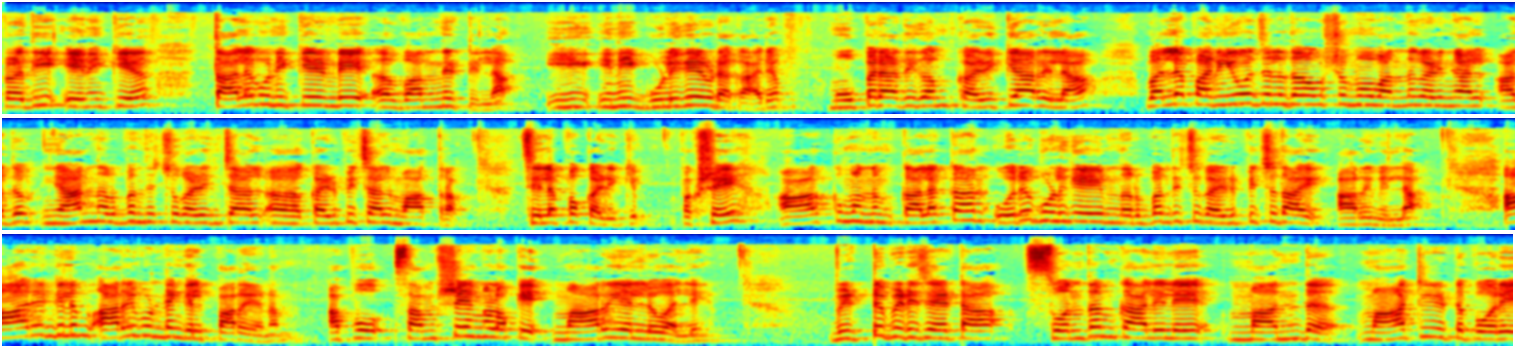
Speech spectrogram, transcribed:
പ്രതി എനിക്ക് തലകുനിക്കേണ്ടി വന്നിട്ടില്ല. ഈ ഇനി ഗുളികയുടെ കാര്യം മൂപ്പരധികം കഴിക്കാറില്ല. വല്ല പനിയോ ജലദോഷമോ വന്നു കഴിഞ്ഞാൽ അതും ഞാൻ നിർബന്ധിച്ചു കഴിച്ചാൽ കഴിപ്പിച്ചാൽ മാത്രം. ചിലപ്പോൾ കഴിക്കും. പക്ഷേ ആർക്കുമൊന്നും കലക്കാൻ ഒരു ഗുളികയും നിർബന്ധിച്ചു കഴിപ്പിച്ചതായി അറിവില്ല. ആരെങ്കിലും അറിവുണ്ടെങ്കിൽ പറയണം. അപ്പോ സംശയങ്ങളൊക്കെ മാറിയല്ലോ അല്ലേ? വിട്ടുപിടിച്ചേട്ട സ്വന്തം കാലിലെ മന്ത് മാറ്റിയിട്ട് പോരെ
